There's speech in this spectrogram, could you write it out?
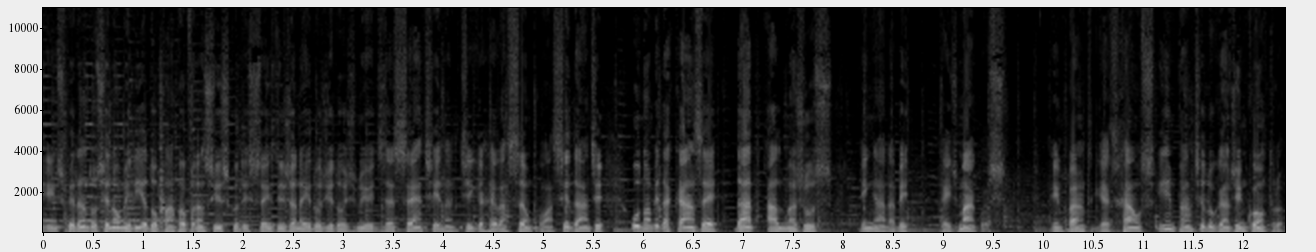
Inspirando-se na homilia do Papa Francisco de 6 de janeiro de 2017 e na antiga relação com a cidade, o nome da casa é Dar al-Majus, em árabe, Reis Magos em parte guest house e em parte lugar de encontro.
